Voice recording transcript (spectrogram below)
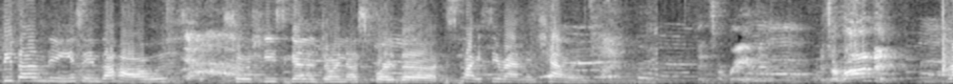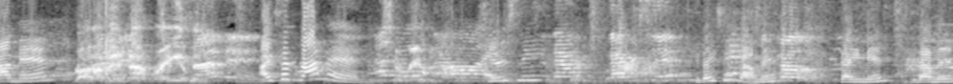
Tita Anding is in the house. So she's gonna join us for the spicy ramen challenge. It's a ramen. It's a ramen! Ramen? Ramen, not ramen. Ramen. I said ramen. You said ramen. Seriously? Sit down. Gagger, sit. Did I say ramen? Go. Ramen? Ramen?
